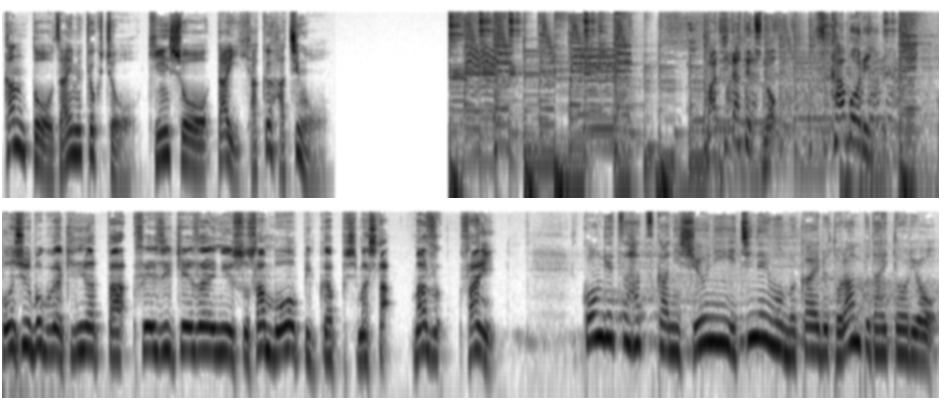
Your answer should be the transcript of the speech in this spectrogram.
関東財務局長、金賞第108号。町田鉄の深掘。今週僕が気になった政治経済ニュース3本をピックアップしました。まず3位。今月20日に就任1年を迎えるトランプ大統領。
